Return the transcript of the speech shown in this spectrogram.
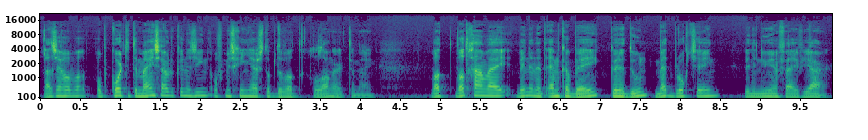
laten we zeggen, op korte termijn zouden kunnen zien, of misschien juist op de wat langer termijn? Wat, wat gaan wij binnen het MKB kunnen doen met blockchain binnen nu en vijf jaar?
